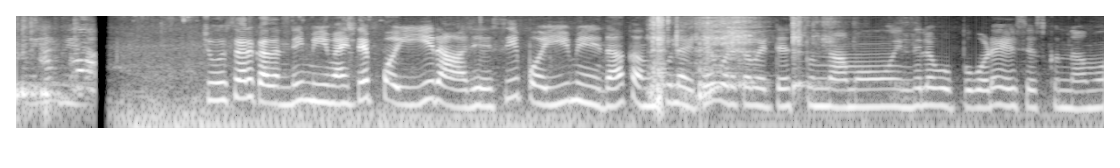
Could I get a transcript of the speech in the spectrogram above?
పొయ్యి మీద. చూసారు కదండి మేమైతే పొయ్యి రాజేసి పొయ్యి మీద కంకులు అయితే ఉడకబెట్టేసుకున్నాము. ఇందులో ఉప్పు కూడా వేసేసుకున్నాము.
